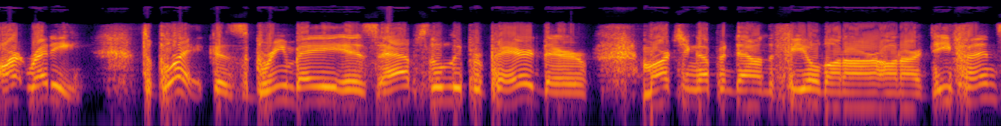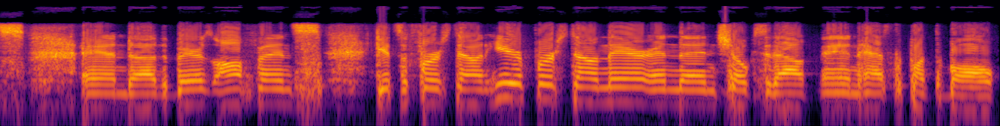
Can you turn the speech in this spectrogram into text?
aren't ready to play because Green Bay is absolutely prepared. They're marching up and down the field on our on our defense, and uh, the Bears' offense gets a first down here, first down there, and then chokes it out and has to punt the ball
